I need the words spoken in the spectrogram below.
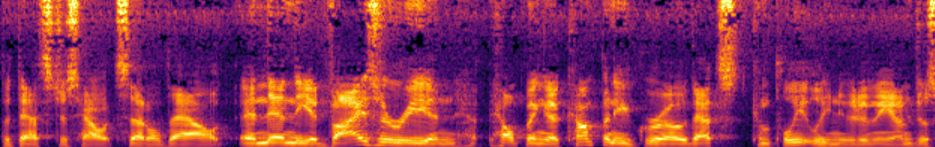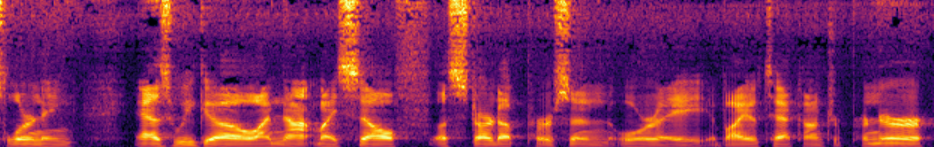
but that's just how it settled out. And then the advisory and helping a company grow, that's completely new to me. I'm just learning as we go. I'm not myself a startup person or a, biotech entrepreneur.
